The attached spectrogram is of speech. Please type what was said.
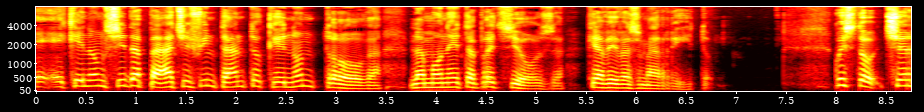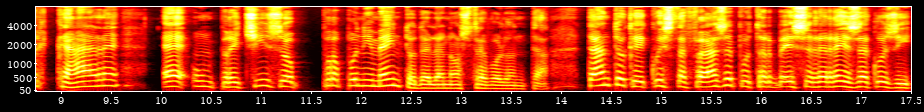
e, che non si dà pace fin tanto che non trova la moneta preziosa che aveva smarrito. Questo cercare è un preciso proponimento della nostra volontà, tanto che questa frase potrebbe essere resa così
